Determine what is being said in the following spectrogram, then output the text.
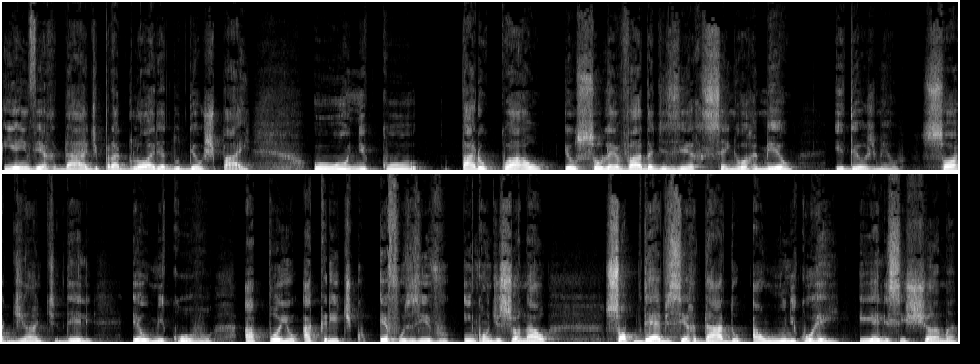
e em verdade para a glória do Deus Pai, o único para o qual eu sou levado a dizer Senhor meu e Deus meu. Só diante dele eu me curvo. Apoio acrítico, efusivo, incondicional só deve ser dado a um único rei, e ele se chama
